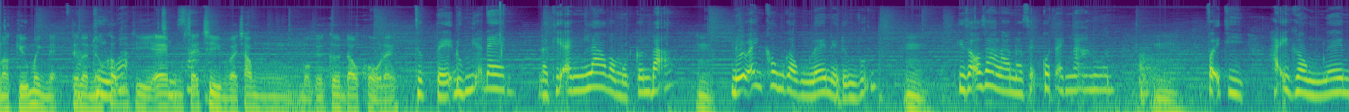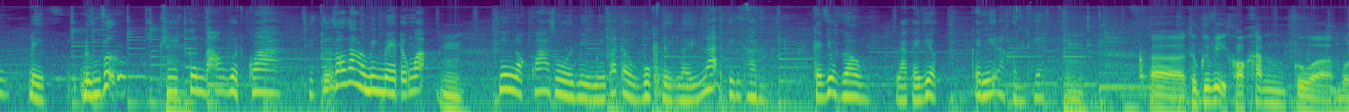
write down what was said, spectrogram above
nó cứu mình đấy tức là Nó nếu cứu không ạ, thì em sẽ chìm vào trong một cái cơn đau khổ đấy thực tế đúng nghĩa đen là khi anh lao vào một cơn bão Ừ. nếu anh không gồng lên để đứng vững ừ. thì rõ ràng là nó sẽ quật anh ngã luôn Ừ. vậy thì hãy gồng lên để đứng vững khi Ừ. cơn bão vượt qua thì rõ ràng là mình mệt đúng không ạ Ừ. nhưng nó qua rồi mình mới bắt đầu gục để lấy lại tinh thần cái việc gồng là cái việc cái nghĩ là cần thiết Ừ. Ờ, thưa quý vị, khó khăn của một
